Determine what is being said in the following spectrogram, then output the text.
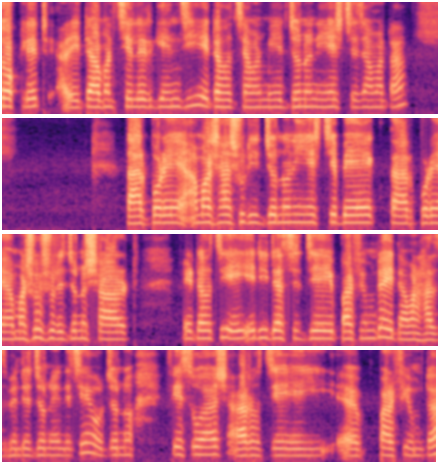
চকলেট, আর এটা আমার ছেলের গেঞ্জি, এটা হচ্ছে আমার মেয়ের জন্য নিয়ে এসছে জামাটা। তারপরে আমার শাশুড়ির জন্য নিয়ে এসছে ব্যাগ, তারপরে আমার শ্বশুরের জন্য শার্ট এটা হচ্ছে এই এডিডাসের যে পারফিউমটা এটা আমার হাজবেন্ডের জন্য এনেছে। ওর জন্য ফেস ওয়াশ আর হচ্ছে এই পারফিউমটা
